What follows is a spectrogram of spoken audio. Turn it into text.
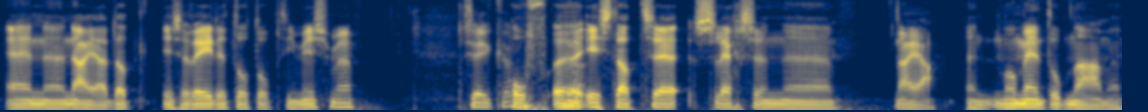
En eh, nou ja, dat is reden tot optimisme. Zeker. Of eh, Ja. is dat eh, slechts een, eh, nou ja, een momentopname?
